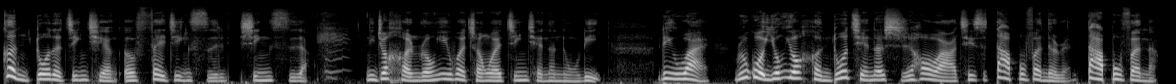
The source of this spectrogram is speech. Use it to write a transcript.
更多的金钱而费尽思心思啊，你就很容易会成为金钱的奴隶。另外，如果拥有很多钱的时候啊，其实大部分的人，大部分呐，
